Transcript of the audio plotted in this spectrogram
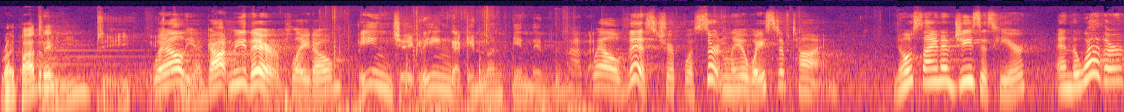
Right, padre? Sí. sí. Well, you got me there, Plato. Pinche gringa que no entiende nada. Well, this trip was certainly a waste of time. No sign of Jesus here, and the weather.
